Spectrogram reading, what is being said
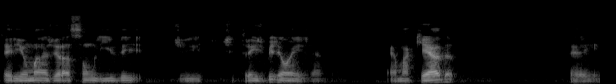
teria uma geração livre de, de 3 bilhões, né? É uma queda, é,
